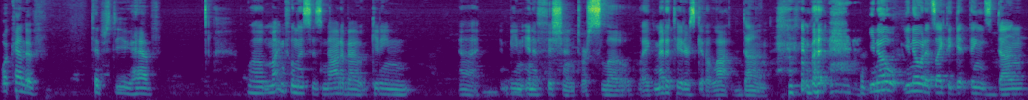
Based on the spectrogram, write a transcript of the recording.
what kind of tips do you have? Well, mindfulness is not about getting uh, being inefficient or slow. Like meditators get a lot done, but you know, you know what it's like to get things done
